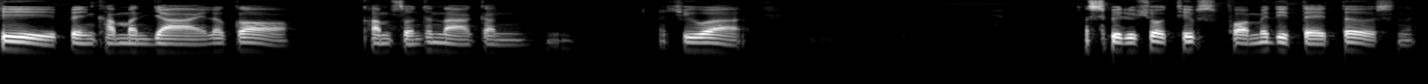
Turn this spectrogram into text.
ที่เป็นคำบรรยายแล้วก็คำสนทนากัน ชื่อว่า spiritual tips for meditators นะ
